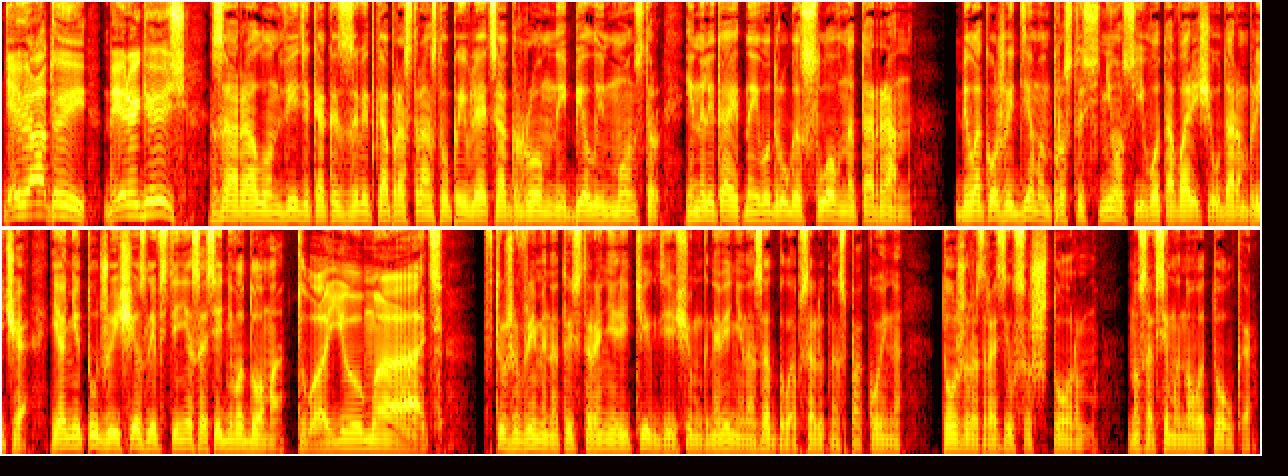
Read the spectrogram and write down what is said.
«Девятый! Берегись!» — заорал он, видя, как из завитка пространства появляется огромный белый монстр и налетает на его друга словно таран. Белокожий демон просто снес его товарища ударом плеча, и они тут же исчезли в стене соседнего дома. «Твою мать!» В то же время на той стороне реки, где еще мгновение назад было абсолютно спокойно, тоже разразился шторм, но совсем иного толка.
